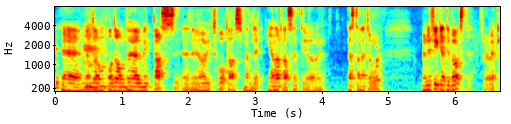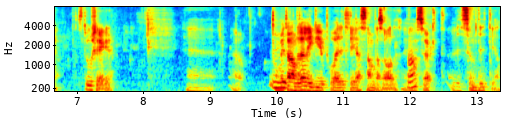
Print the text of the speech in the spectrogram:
Eh, Men de, och de behöll mitt pass. Alltså, Jag har ju två pass, men det ena passet är över nästan ett år. Men nu fick jag tillbaka det förra veckan. Stor seger. Och mitt andra ligger ju på Eritreas ambassad. Jag har Ja. sökt visum dit igen.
